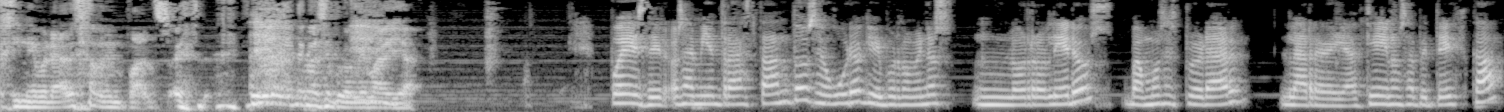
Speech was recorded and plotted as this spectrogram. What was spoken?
ginebra, déjame en paz. Yo que tengo ese problema ya. Puede ser. O sea, mientras tanto, seguro que por lo menos mm, los roleros vamos a explorar la realidad que nos apetezca.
